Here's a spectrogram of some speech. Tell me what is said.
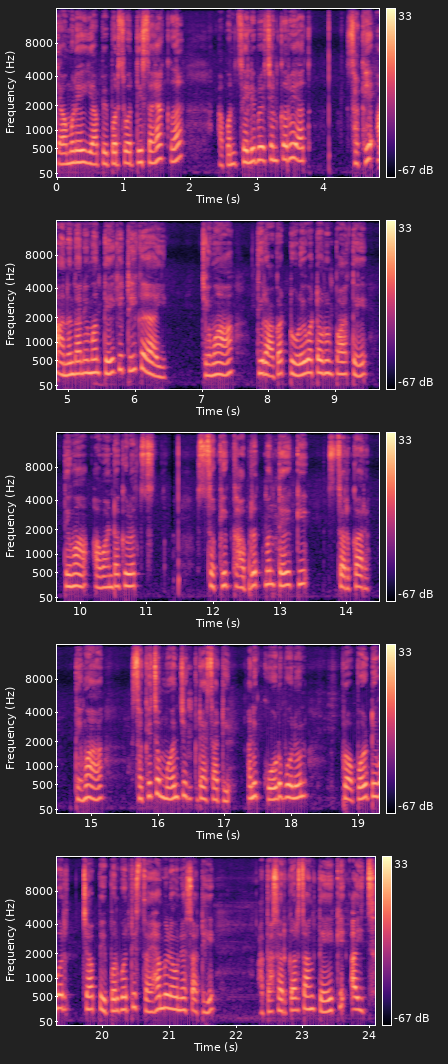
त्यामुळे या पेपर्सवरती सह्या कर. आपण सेलिब्रेशन करूयात. सखी आनंदाने म्हणते की ठीक आहे आई. जेव्हा ती रागात डोळे वाटारून पाहते तेव्हा अवांडा खेळत सखी घाबरत म्हणते की सरकार तेव्हा सखीचं मन जिंकण्यासाठी आणि कोड बोलून प्रॉपर्टीवरच्या पेपरवरती सह्या मिळवण्यासाठी आता सरकार सांगते की आईच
